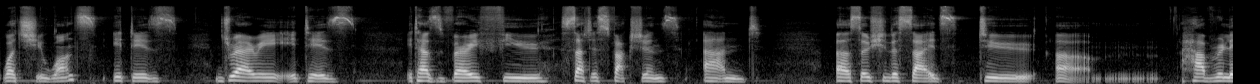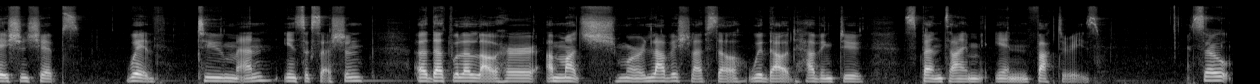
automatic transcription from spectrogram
what she wants. It is dreary. It is. It has very few satisfactions, and uh, so she decides to um, have relationships with two men in succession uh, that will allow her a much more lavish lifestyle without having to spend time in factories. So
